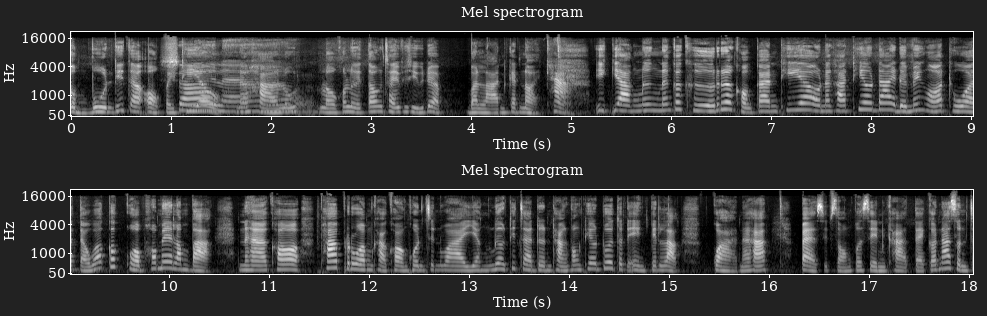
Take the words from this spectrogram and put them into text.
สมบูรณ์ที่จะออกไปเที่ยวใช่แล้วนะคะเราเราก็เลยต้องใช้ชีวิตแบบ balance กันหน่อยค่ะอีกอย่างหนึ่งนั่นก็คือเรื่องของการเที่ยวนะคะ เที่ยวได้โดยไม่ง้อทัวร์แต่ว่าก็กลัวพ่อแม่ลำบากนะคะข้อภาพรวมค่ะของคน Gen Y ยังเลือกที่จะเดินทางท่องเที่ยวด้วยตนเองเป็นหลักกว่านะคะ 82%ค่ะ แต่ก็น่าสนใจ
